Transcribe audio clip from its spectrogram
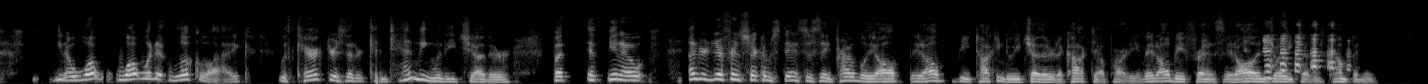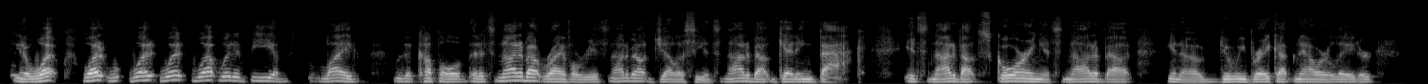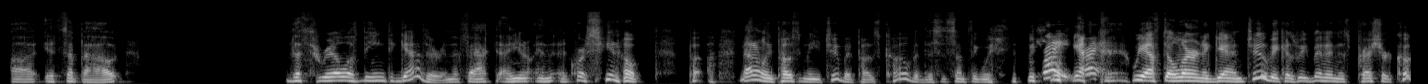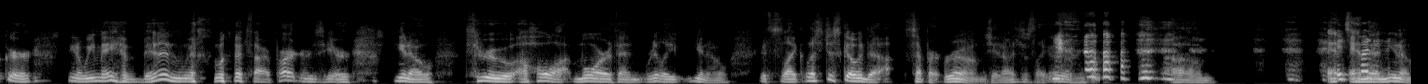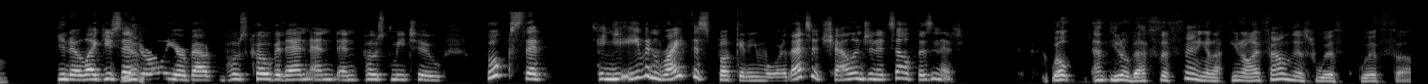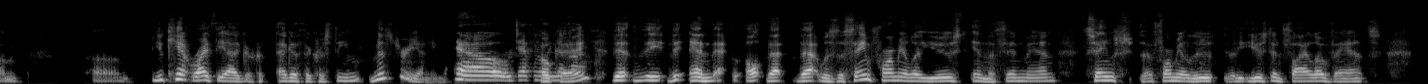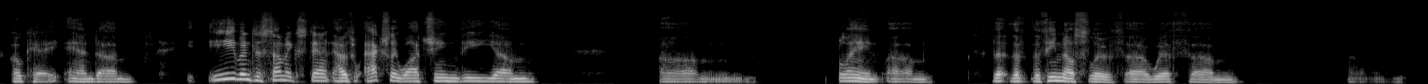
you know what what would it look like with characters that are contending with each other but if, you know under different circumstances they'd probably all they'd all be talking to each other at a cocktail party. They'd all be friends. They'd all enjoy each other's company. You know what what what what what would it be um, like a couple that it's not about rivalry it's not about jealousy it's not about getting back it's not about scoring it's not about you know do we break up now or later uh, it's about the thrill of being together and the fact that you know and of course you know not only post me too but post covid this is something we we, right, we, have, right. we have to learn again too because we've been in this pressure cooker you know we may have been with with our partners here you know through a whole lot more than really you know it's like let's just go into separate rooms you know it's just like um and, it's and funny, then you know you know like you said yeah. earlier about post covid and and and post me too books that can you even write this book anymore that's a challenge in itself isn't it well and you know that's the thing and I, you know i found this with with um, um you can't write the Ag- Agatha Christie mystery anymore. No, definitely okay. Not. The, the the and that, all, that that was the same formula used in The Thin Man, same formula used in Philo Vance. Okay, and um, even to some extent, I was actually watching the um, um, Blaine, um, the, the, the female sleuth uh, with um,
